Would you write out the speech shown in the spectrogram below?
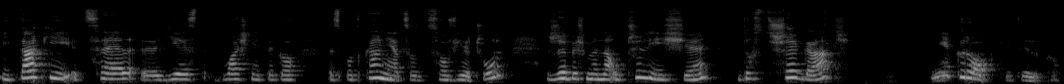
I taki cel jest właśnie tego spotkania co, co wieczór, żebyśmy nauczyli się dostrzegać nie kropki tylko,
